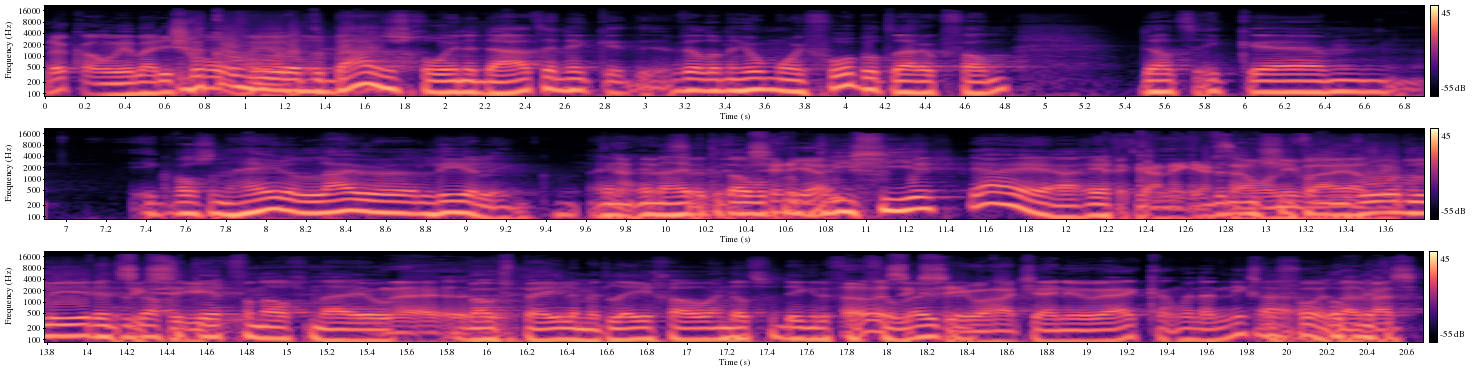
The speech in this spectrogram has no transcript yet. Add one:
Dan komen we weer bij die Dan school komen van we weer op de basisschool inderdaad. En ik eh, wil een heel mooi voorbeeld daar ook van. Dat ik... ehm, ik was een hele luie leerling. En, Nou, en dan heb ik het over groep serieus? 3, 4. Ja, ja, ja. Echt. Dat kan ik echt Dan helemaal niet bij woorden leren. En toen ik dacht ik echt van, ach nee joh. Nee, ik wou spelen met Lego en dat soort dingen. Dat vond Oh, ik als veel ik zie hoe hard jij nu werkt, kan ik me daar niks Ja, meer voor. ook Waar, met waar, het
